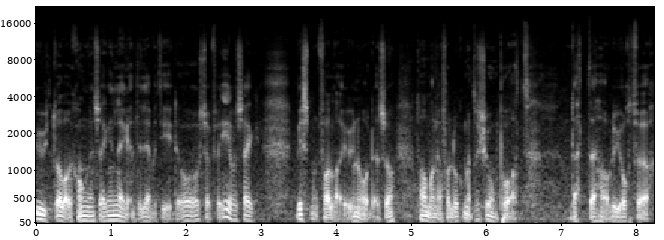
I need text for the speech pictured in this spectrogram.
utover kongens egen levetid. Og også for, i og for seg, hvis man faller i unåde, så har man iallfall dokumentasjon på at dette har du gjort før.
